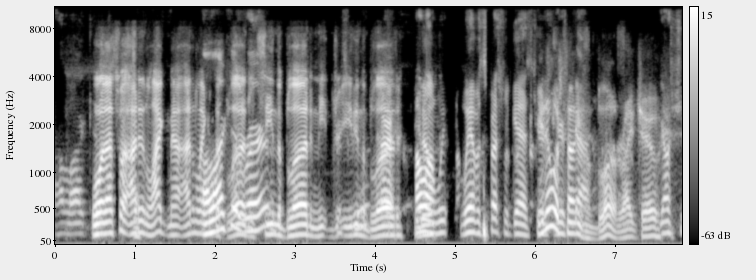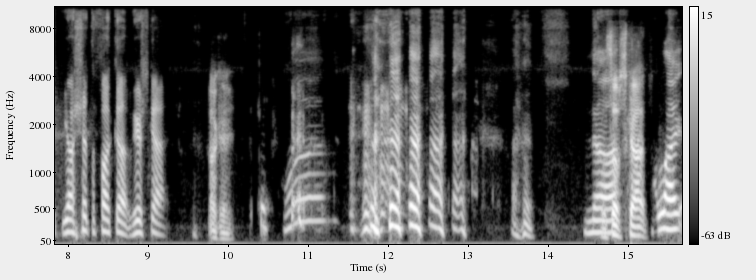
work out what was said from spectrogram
I like it. Well, that's what I didn't like, man. I didn't like I the like it blood, and seeing the blood and eat, It's eating the blood. You Hold know? on, we, we have a special guest. You know it's not Scott. even blood, right, Joe? Y'all, sh- y'all shut the fuck up. Here's Scott. Okay. What? no, What's up, Scott? I like.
